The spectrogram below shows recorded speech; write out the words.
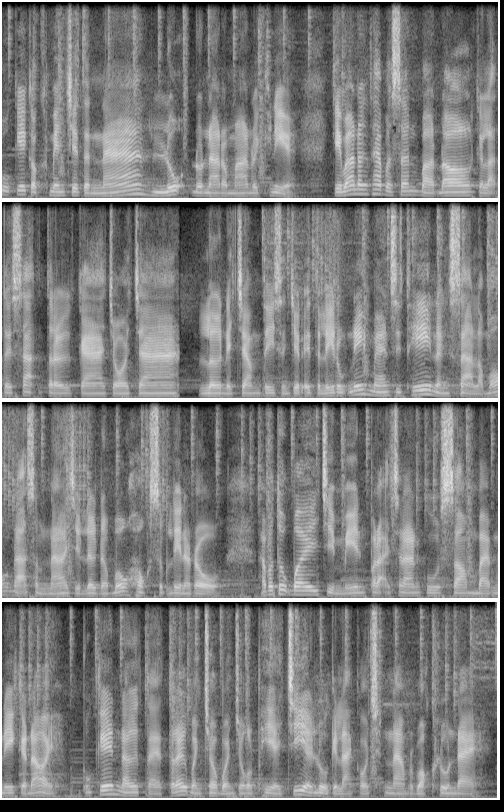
ពួកគេក៏គ្មានចេតនាលក់ដូណារ៉ូម៉ាដូចគ្នាគេបានដឹងថាបើសិនបើដល់កលៈទេសៈត្រូវការចរចាលើអ្នកចាំទីសញ្ជាតិអ៊ីតាលីរូបនេះ Man City នឹងសាកល្បងដាក់សំណើជាលើកដំបូង60លានអឺរ៉ូហើយបើទោះបីជាមានប្រាក់ច្រើនគួរសមបែបនេះក៏ដោយពួកគេនៅតែត្រូវបញ្ចុះបញ្ចូល PSG ឲ្យលក់កីឡាករឆ្នាំរបស់ខ្លួនដែរ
